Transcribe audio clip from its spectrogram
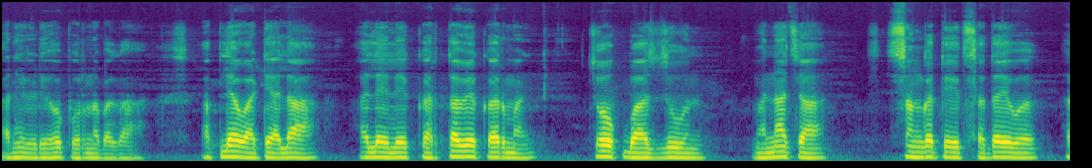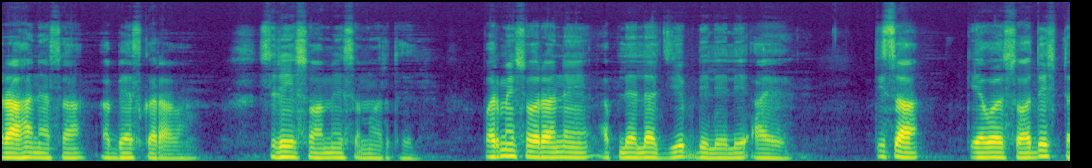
आणि व्हिडिओ पूर्ण बघा. आपल्या वाट्याला आलेले कर्तव्य कर्म चोख बाजून मनाच्या संगतीत सदैव राहण्याचा अभ्यास करावा. श्री स्वामी समर्थ. परमेश्वराने आपल्याला जीभ दिलेली आहे. तिचा केवळ स्वादिष्ट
